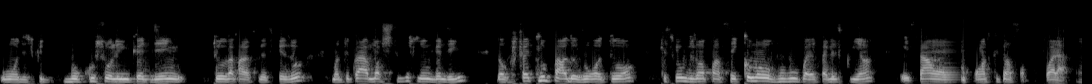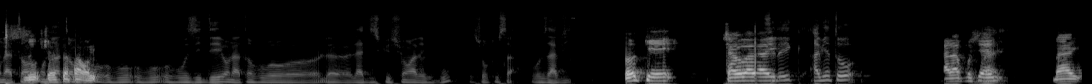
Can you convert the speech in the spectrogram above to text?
où on discute beaucoup sur LinkedIn, tout va par notre réseau. Mais en tout cas, moi, je suis beaucoup sur LinkedIn. Donc, faites-nous part de vos retours. Qu'est-ce que vous en pensez? Comment vous, vous voyez le service client Et ça, on, on discute ensemble. Voilà. On attend, Donc, on je laisse la attend parole. vos, vos- vos- vos idées, on attend vos- le- la discussion avec vous. C'est surtout ça, vos avis. Ok. Ciao, bye bye. Cédric, à bientôt. À la prochaine. Bye.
